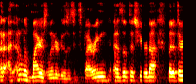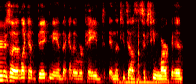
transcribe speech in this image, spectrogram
I, don't know if Meyers Leonard is expiring as of this year or not, but if there's a like a big name that got overpaid in the 2016 market,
